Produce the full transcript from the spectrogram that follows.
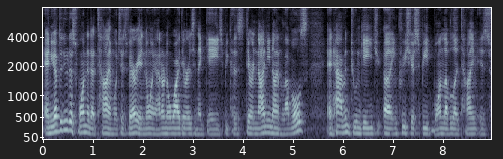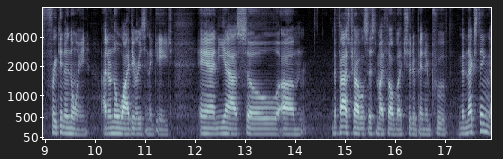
And you have to do this one at a time, which is very annoying. I don't know why there isn't a gauge because there are 99 levels, and having to engage uh, increase your speed one level at a time is freaking annoying. I don't know why there isn't a gauge. And yeah, so um, the fast travel system I felt like should have been improved. The next thing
